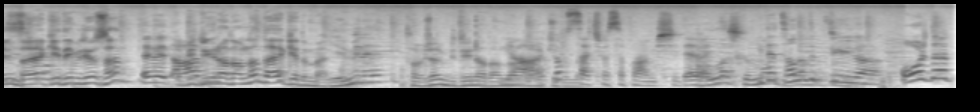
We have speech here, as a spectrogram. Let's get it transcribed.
Benim dayak yediğimi diyorsan Evet bir abi. düğün adamdan dayak yedim ben. Yemin et. Tabii canım bir düğün adamdan Ya dayak çok yedim ben. saçma sapan bir şeydi evet. Allah aşkına, Bir de tanıdık düğünü. Orada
